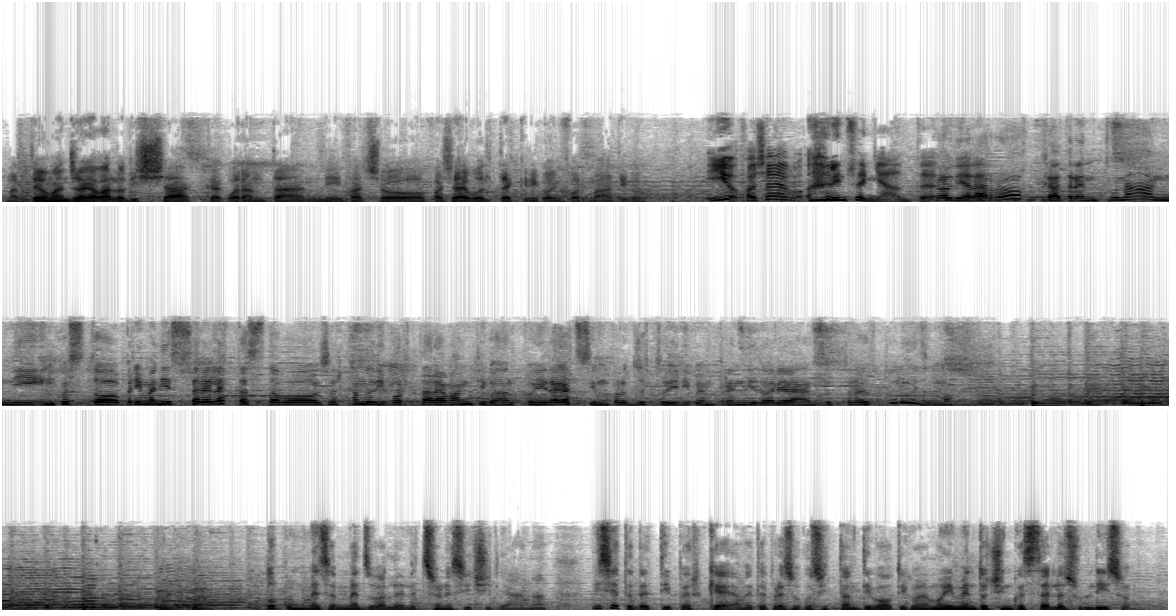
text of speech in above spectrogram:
Matteo Mangiacavallo di Sciacca, 40 anni, faccio- facevo il tecnico informatico. Io facevo l'insegnante. Claudia La Rocca, 31 anni, in questo, prima di essere eletta stavo cercando di portare avanti con alcuni ragazzi un progetto di tipo imprenditoriale nel settore del turismo. Dopo un mese e mezzo dall'elezione siciliana, vi siete detti perché avete preso così tanti voti come Movimento 5 Stelle sull'isola?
